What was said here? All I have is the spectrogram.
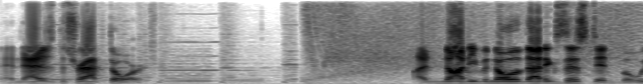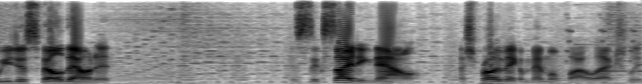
And that is the trapdoor. I did not even know that that existed, but we just fell down it. This is exciting now. I should probably make a memo file, actually.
